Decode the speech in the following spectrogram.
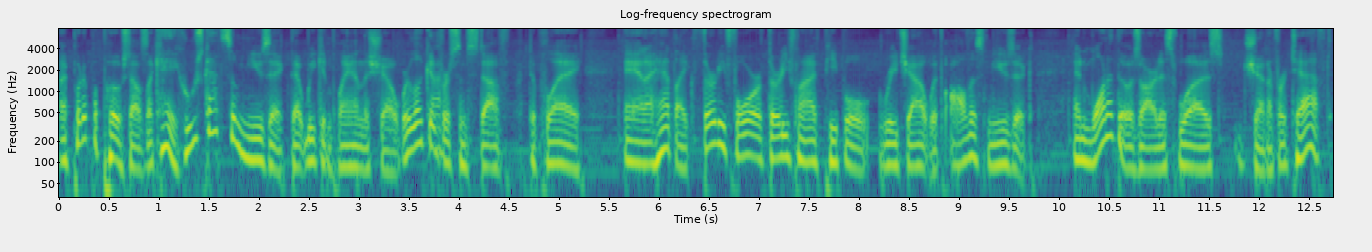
I put up a post. I was like, hey, who's got some music that we can play on the show? We're looking uh. for some stuff to play. And I had like 34 or 35 people reach out with all this music. And one of those artists was Jennifer Tefft.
